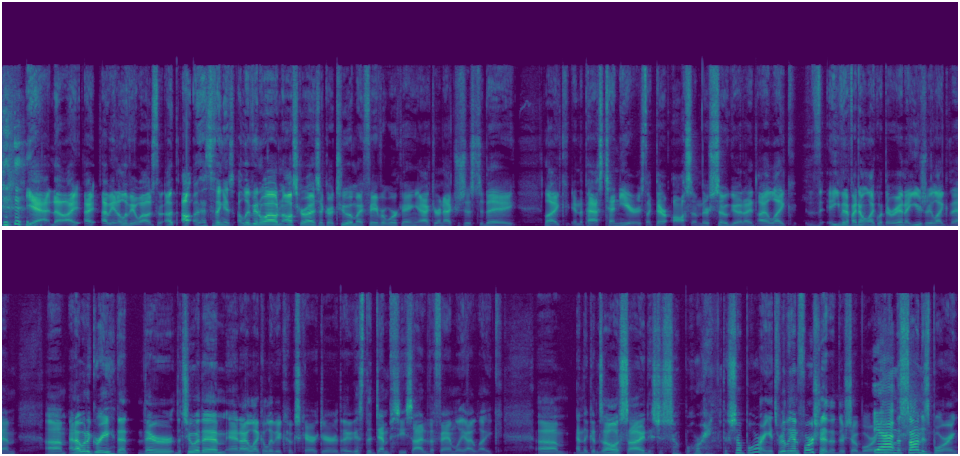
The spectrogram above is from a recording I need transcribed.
Yeah, no, I, I, I mean, Olivia Wilde's the. Uh, uh, that's the thing is, Olivia Wilde and Oscar Isaac are two of my favorite working actor and actresses today. Like in the past ten years, like they're awesome. They're so good. I, I like even if I don't like what they're in, I usually like them. Um, and I would agree that they're the two of them, and I like Olivia Cooke's character. I guess the Dempsey side of the family I like. Um, and the Gonzalez side is just so boring. They're so boring. It's really unfortunate that they're so boring. Yeah. Even the son is boring.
